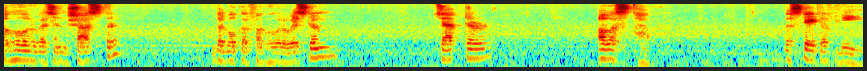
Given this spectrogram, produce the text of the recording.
Aghor Vachan Shastra, the book of Aghor wisdom chapter Avastha, the state of being.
